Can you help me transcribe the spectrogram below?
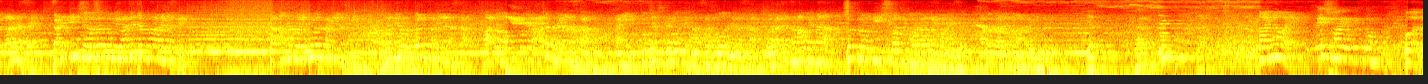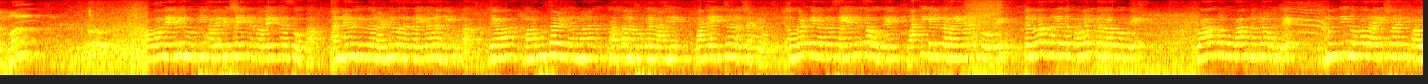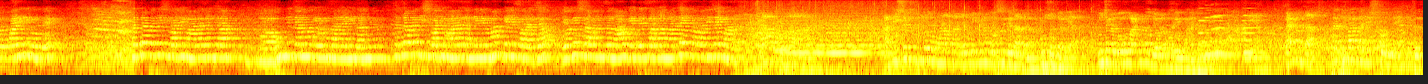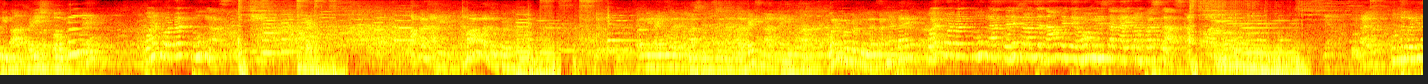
मला पुढचा वेळ जन्माला घालताना फक्त माझी माझ्या इच्छा लक्षात ठेव. दगड केला तर सह्याद्रीचा होते माती केली तर रायगडाची होते तलवार झाले तर भवानी तलवार होते. वाघ नको वाघ नव्या होते. मंदिर नको रायेश्वराची पायरी होते. छत्रपती शिवाजी महाराजांच्या भूमी जन्म घेऊन झालेली धन्य छत्रपती शिवाजी महाराजांनी निर्माण केले स्वराज्य. योगेश रावांचं नाव घेते सर्वांना. जय भवानी जय महाराष्ट्र. अतिशय सुंदर उखाणा होता बक्षीस देत आपल्याला खूप सुंदर. या. तुमच्याकडे बघून वाटलं नव्हतं एवढा भारी उखाणा काय म्हणता? प्रतिभा गणेश कवले प्रतिभा गणेश कवले काहीच नाद नाहीये. हा. वन बॉटल टूला सांगण्यात काय? One bottle two glass Ganesh रावांचं नाव घेते. होम मिनिस्टर कार्यक्रम फर्स्ट क्लास तुमचं कधी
